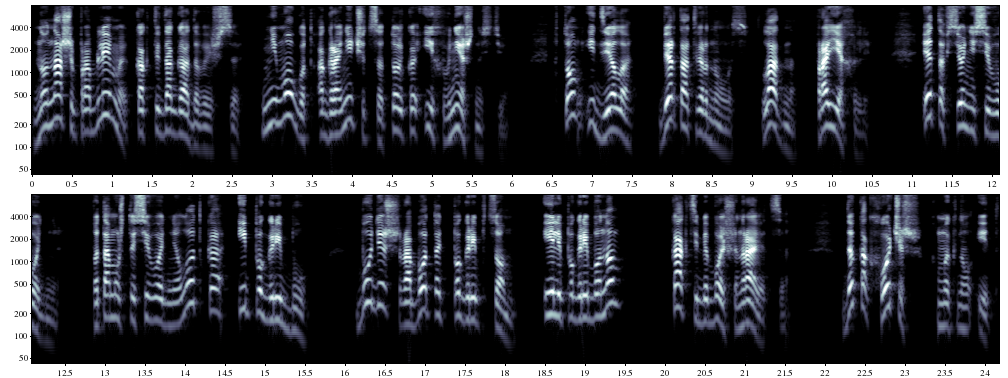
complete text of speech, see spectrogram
Но наши проблемы, как ты догадываешься, не могут ограничиться только их внешностью. В том и дело. Берта отвернулась. Ладно, проехали. Это все не сегодня, потому что сегодня лодка и погребу. Будешь работать погребцом или погребуном? Как тебе больше нравится? Да как хочешь, хмыкнул Ит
